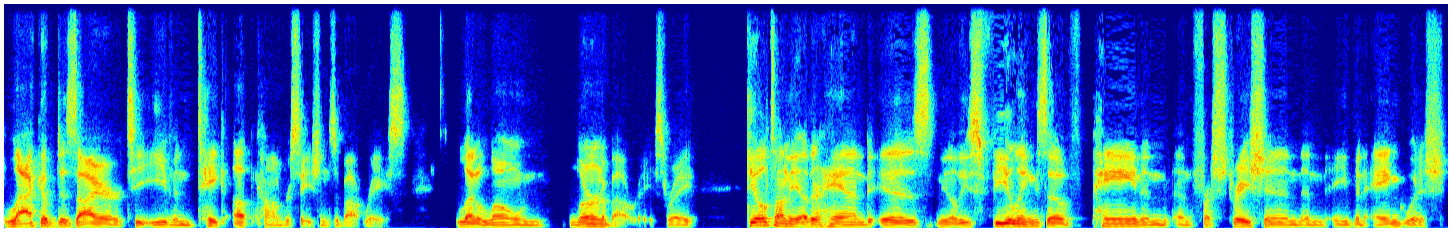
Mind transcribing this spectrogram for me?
lack of desire to even take up conversations about race, let alone learn about race, right? Guilt, on the other hand, is you know these feelings of pain and, and frustration and even anguish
